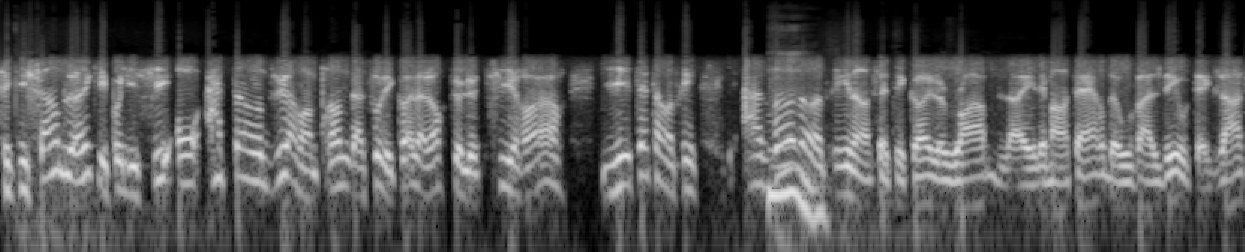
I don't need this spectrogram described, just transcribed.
C'est qu'il semblerait que les policiers ont attendu avant de prendre d'assaut l'école alors que le tireur y était entré. Avant hmm. d'entrer dans cette école, Rob, là, élémentaire de Uvalde au Texas,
